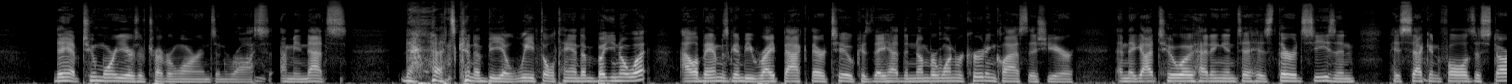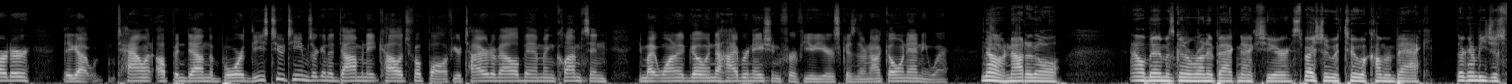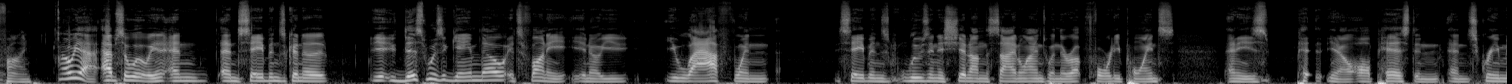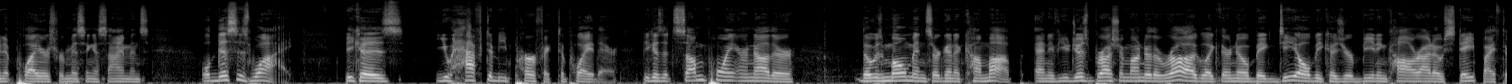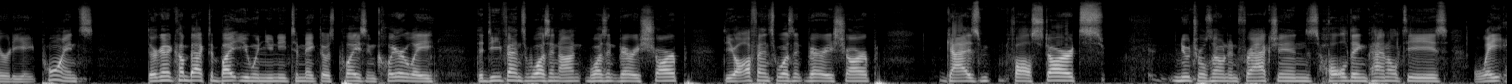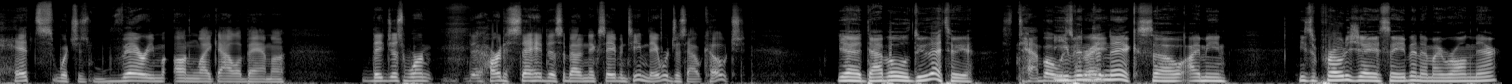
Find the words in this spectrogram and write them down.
They have two more years of Trevor Lawrence and Ross. I mean, that's that's going to be a lethal tandem. But you know what? Alabama's going to be right back there too because they had the number one recruiting class this year, and they got Tua heading into his third season, his second full as a starter. They got talent up and down the board. These two teams are going to dominate college football. If you're tired of Alabama and Clemson, you might want to go into hibernation for a few years because they're not going anywhere. No, not at all. Alabama's going to run it back next year, especially with Tua coming back. They're going to be just fine. Oh yeah, absolutely. And and Saban's gonna. This was a game though. It's funny, you know. You you laugh when Saban's losing his shit on the sidelines when they're up forty points, and he's you know all pissed and and screaming at players for missing assignments. Well, this is why, because you have to be perfect to play there. Because at some point or another, those moments are going to come up. And if you just brush them under the rug like they're no big deal because you're beating Colorado State by 38 points, they're going to come back to bite you when you need to make those plays. And clearly, the defense wasn't on wasn't very sharp. The offense wasn't very sharp. Guys false starts, neutral zone infractions, holding penalties, late hits, which is very unlike Alabama. They just weren't. Hard to say this about a Nick Saban team. They were just outcoached. Yeah, Dabo will do that to you. Dabo was Even great. the Knicks. So, I mean, He's a protege of Saban. Am I wrong there?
